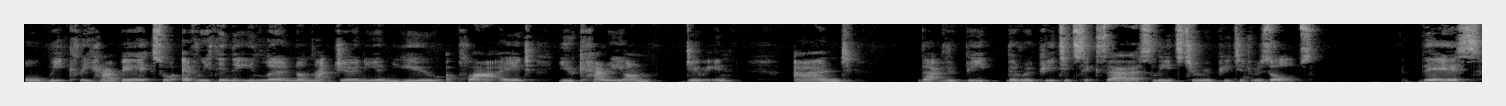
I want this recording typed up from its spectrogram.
or weekly habits or everything that you learned on that journey and you applied, you carry on doing. And that repeat the repeated success leads to repeated results. This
